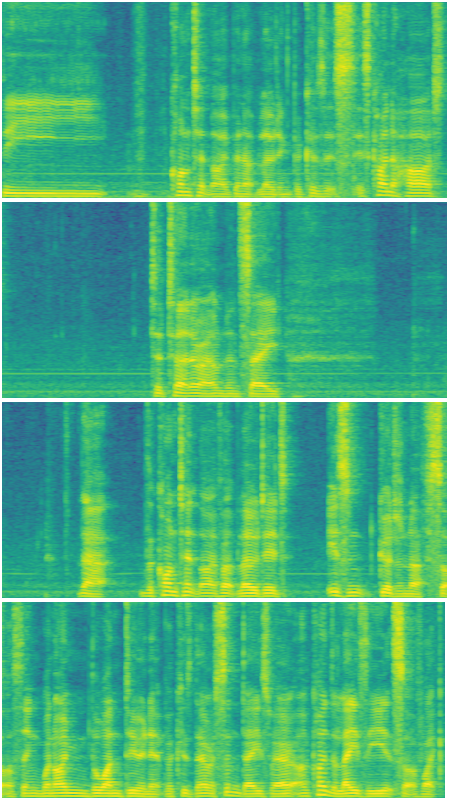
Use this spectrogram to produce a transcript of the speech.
the content that I've been uploading because it's it's kind of hard to turn around and say that the content that I've uploaded isn't good enough sort of thing when I'm the one doing it because there are some days where I'm kind of lazy. It's sort of like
